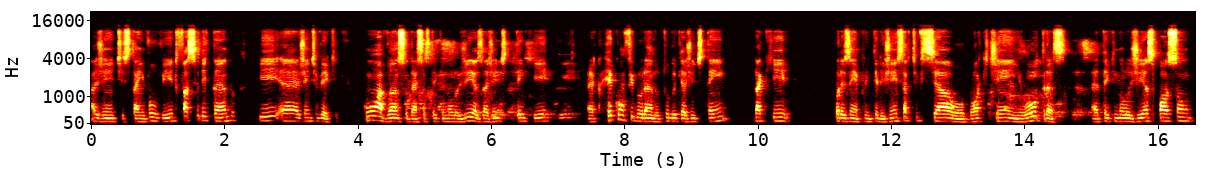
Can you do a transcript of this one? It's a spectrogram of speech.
a gente está envolvido, facilitando, e é, a gente vê que com o avanço dessas tecnologias, a gente tem que ir é, reconfigurando tudo que a gente tem para que por exemplo, inteligência artificial, ou blockchain, outras é, tecnologias possam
